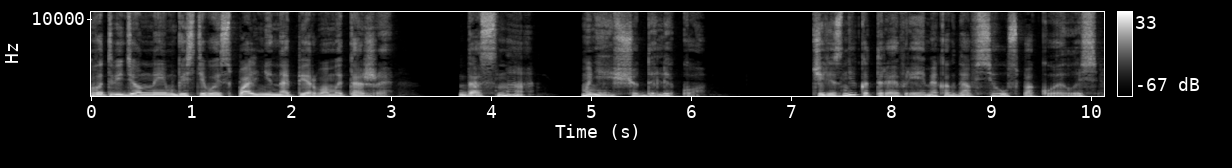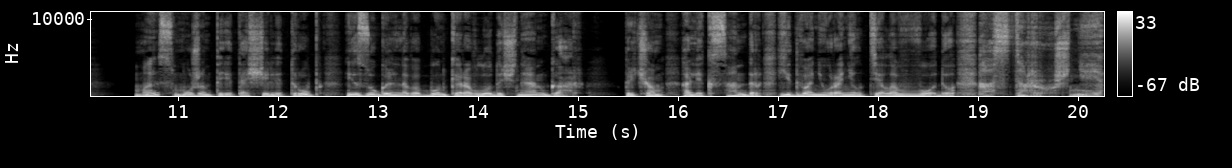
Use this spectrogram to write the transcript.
в отведенной им гостевой спальне на первом этаже. До сна мне еще далеко. Через некоторое время, когда все успокоилось, мы с мужем перетащили труп из угольного бункера в лодочный ангар. Причем Александр едва не уронил тело в воду. «Осторожнее!»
